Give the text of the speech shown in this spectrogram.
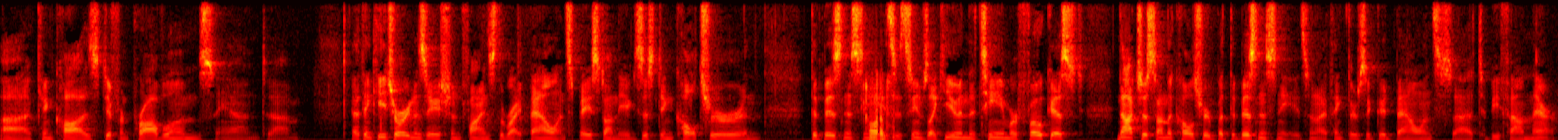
uh, can cause different problems, and um, I think each organization finds the right balance based on the existing culture and the business needs. It seems like you and the team are focused not just on the culture but the business needs, and I think there's a good balance uh, to be found there.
